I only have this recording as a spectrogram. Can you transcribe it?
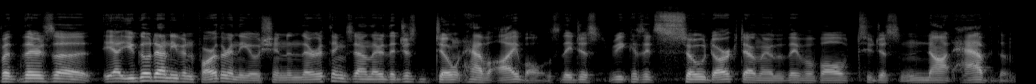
But there's a yeah, you go down even farther in the ocean, and there are things down there that just don't have eyeballs. They just because it's so dark down there that they've evolved to just not have them.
